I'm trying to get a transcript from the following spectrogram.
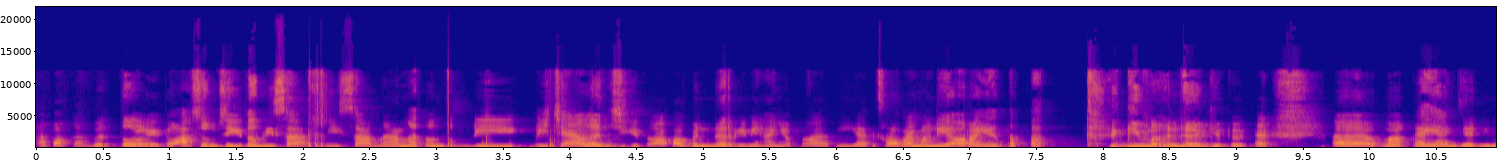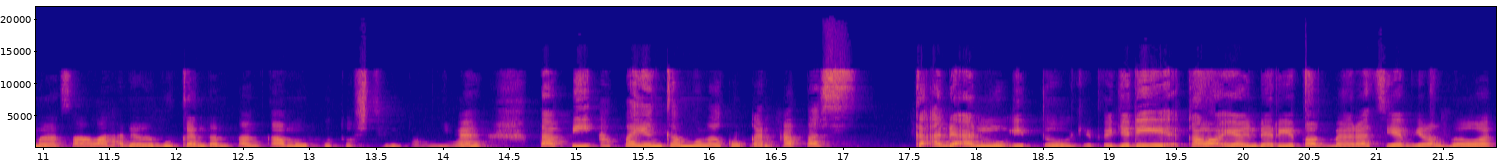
Apakah betul itu? Asumsi itu bisa bisa banget untuk di di challenge gitu. Apa benar ini hanya pelarian? Kalau memang dia orang yang tepat gimana gitu kan? Uh, maka yang jadi masalah adalah bukan tentang kamu putus cintanya tapi apa yang kamu lakukan atas keadaanmu itu gitu. Jadi kalau yang dari Todd Barat sih bilang bahwa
